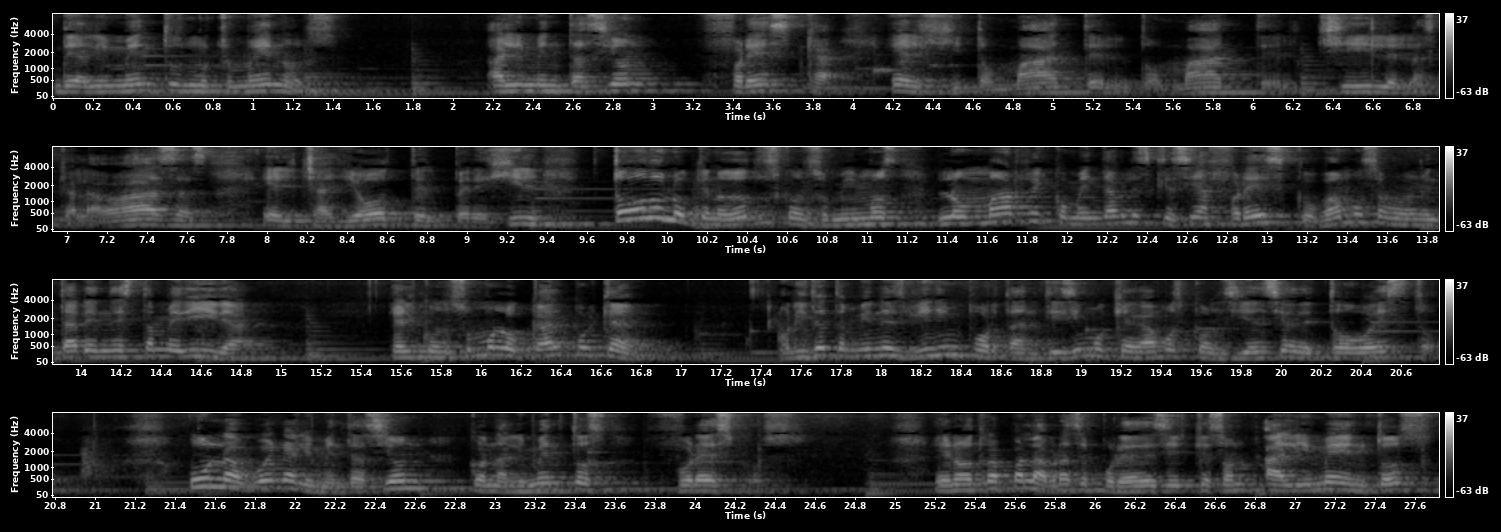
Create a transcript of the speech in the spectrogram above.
de alimentos mucho menos. Alimentación fresca, el jitomate, el tomate, el chile, las calabazas, el chayote, el perejil, todo lo que nosotros consumimos, lo más recomendable es que sea fresco. Vamos a aumentar en esta medida el consumo local porque ahorita también es bien importantísimo que hagamos conciencia de todo esto. Una buena alimentación con alimentos frescos. En otra palabra se podría decir que son alimentos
